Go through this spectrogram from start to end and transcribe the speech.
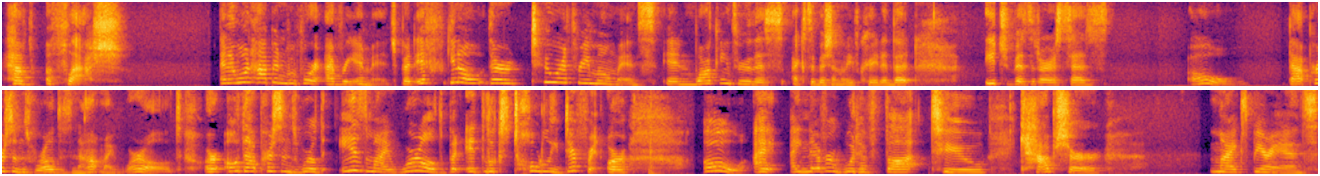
have a flash and it won't happen before every image but if you know there are two or three moments in walking through this exhibition that we've created that each visitor says oh, that person's world is not my world. Or, oh, that person's world is my world, but it looks totally different. Or, oh, I, I never would have thought to capture my experience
